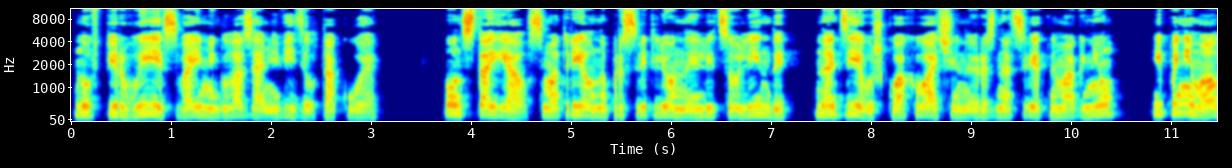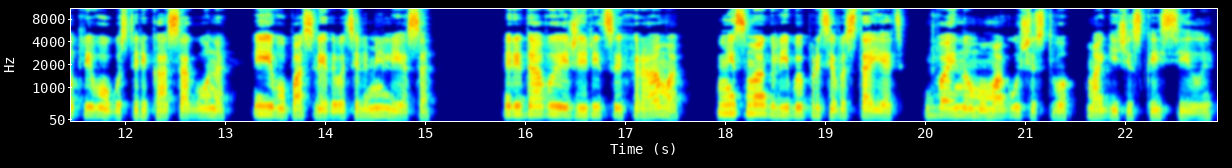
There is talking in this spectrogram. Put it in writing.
но впервые своими глазами видел такое. Он стоял, смотрел на просветленное лицо Линды, на девушку, охваченную разноцветным огнем, и понимал тревогу старика Сагона и его последователями леса. Рядовые жрицы храма не смогли бы противостоять двойному могуществу магической силы.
